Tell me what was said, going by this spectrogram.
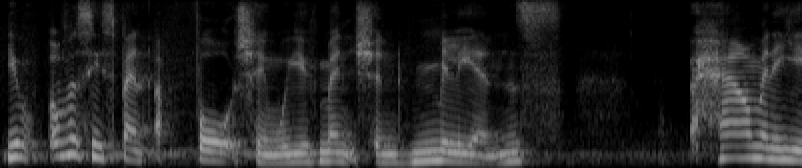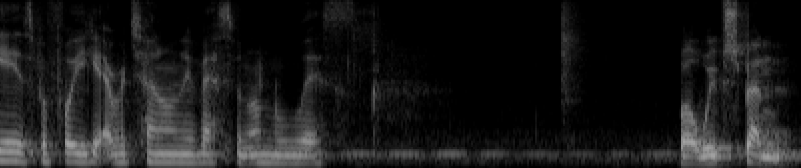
You've obviously spent a fortune where you've mentioned millions. How many years before you get a return on investment on all this? Well, we've spent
